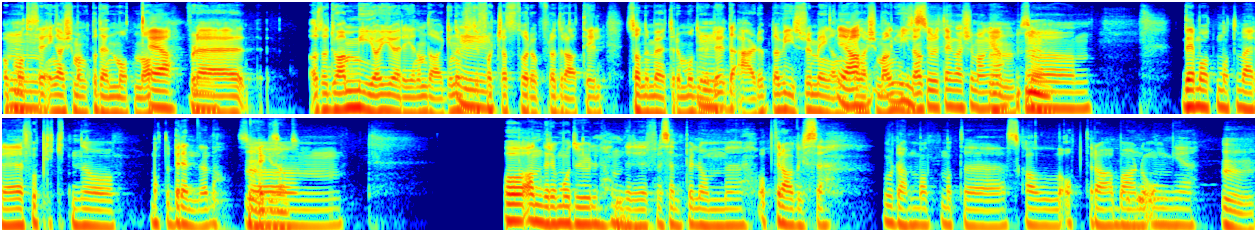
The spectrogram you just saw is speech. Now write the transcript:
å på en måte Mm. se engasjement på den måten òg. ja, For det, altså, du har mye å gjøre gjennom dagen, og hvis du Mm. fortsatt står opp for å dra til sånne møter og moduler, Mm. da, du, da viser du med en gang ja, engasjement. Ikke sant? viser du et engasjement, ja. Mm. Så det må på en måte være forpliktende og måtte brenne, da. Så, Mm. Ikke sant. um, og andre modul handler f.eks. om eh, oppdragelse. Hvordan man på en måte skal oppdra barn og unge. Mm.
